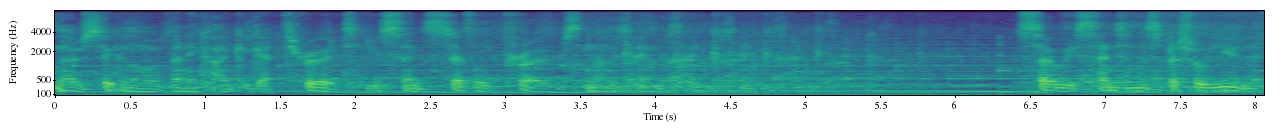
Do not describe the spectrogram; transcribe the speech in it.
No signal of any kind could get through it. We sent several probes, none came back. So we sent in a special unit.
